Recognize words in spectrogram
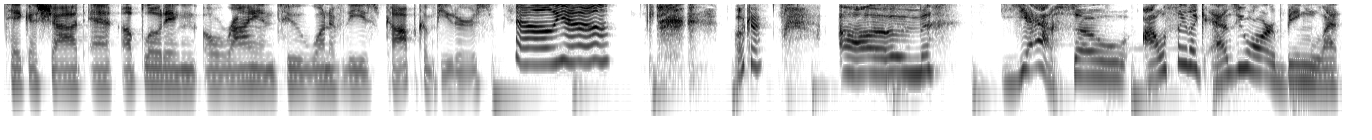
take a shot at uploading Orion to one of these cop computers. Hell yeah! Okay. Um yeah, so I'll say like as you all are being let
